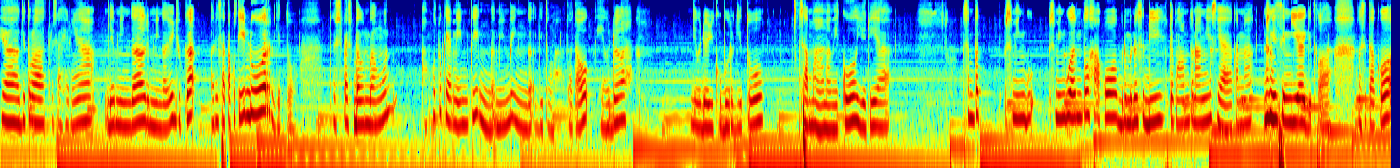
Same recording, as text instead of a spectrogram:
Ya gitulah. Terus akhirnya dia meninggal. Dia meninggalnya juga pada saat aku tidur gitu. Terus pas bangun-bangun aku tuh kayak mimpi enggak mimpi enggak gitu lah tahu-tahu ya udahlah dia udah dikubur gitu sama mamiku jadi ya sempet seminggu semingguan tuh aku bener-bener sedih tiap malam tuh nangis ya karena nangisin dia gitu lah. Maksud aku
